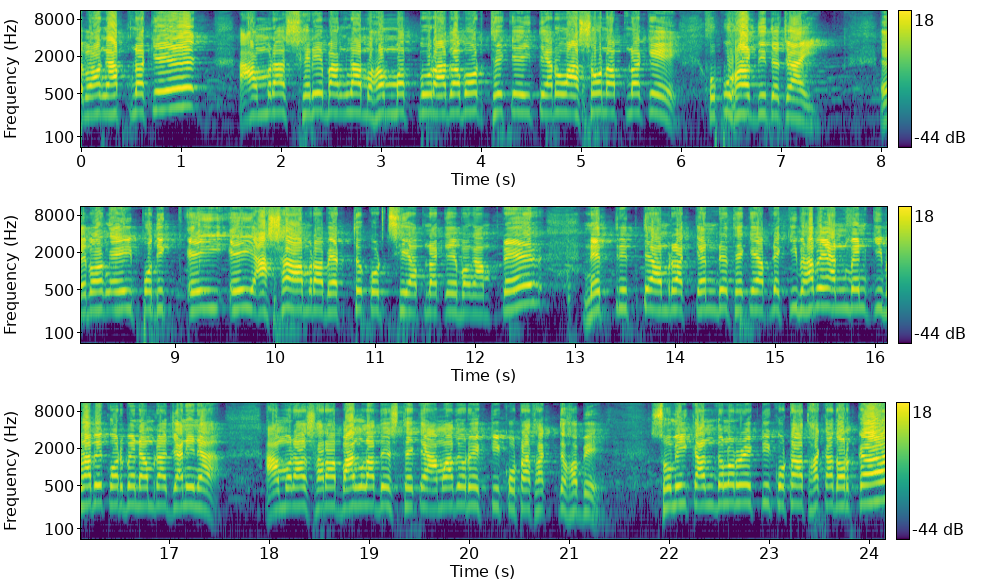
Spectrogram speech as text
এবং আপনাকে আমরা শেরে বাংলা মোহাম্মদপুর আদাবর থেকে এই তেরো আসন আপনাকে উপহার দিতে চাই। এবং এই প্রদিক এই এই আশা আমরা ব্যর্থ করছি আপনাকে এবং আপনার নেতৃত্বে আমরা কেন্দ্রে থেকে আপনি কীভাবে আনবেন, কীভাবে করবেন আমরা জানি না। আমরা সারা বাংলাদেশ থেকে আমাদেরও একটি কোটা থাকতে হবে। শ্রমিক আন্দোলনের একটি কোটা থাকা দরকার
